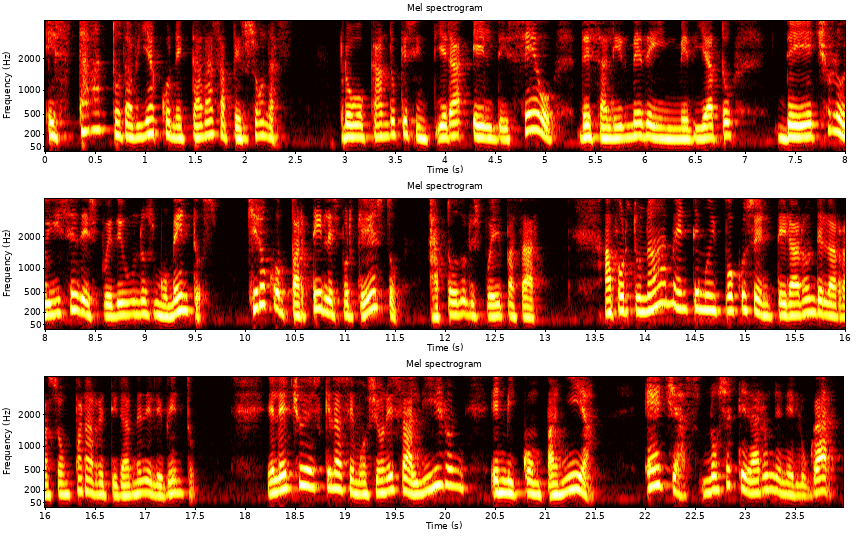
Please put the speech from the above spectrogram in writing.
estaban todavía conectadas a personas, provocando que sintiera el deseo de salirme de inmediato. De hecho, lo hice después de unos momentos. Quiero compartirles porque esto a todos les puede pasar. Afortunadamente muy pocos se enteraron de la razón para retirarme del evento. El hecho es que las emociones salieron en mi compañía. Ellas no se quedaron en el lugar.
